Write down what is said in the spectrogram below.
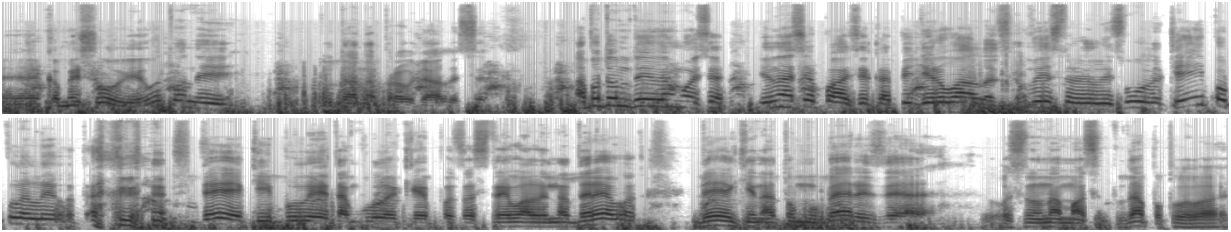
е, Камишові, от вони туди направлялися. А потім дивимося, і наша пасіка підірвалася, вистроїлись вулики і поплили отак. Деякі були там вулики, позастрівали на деревах, деякі на тому березі, основна маса туди попливала.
